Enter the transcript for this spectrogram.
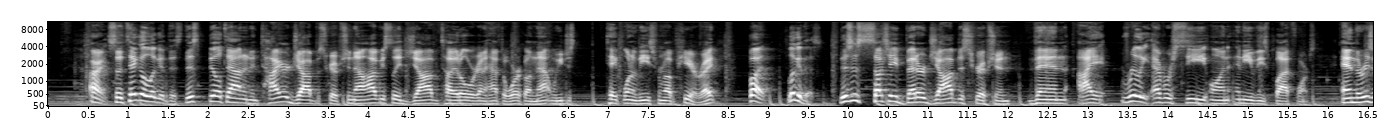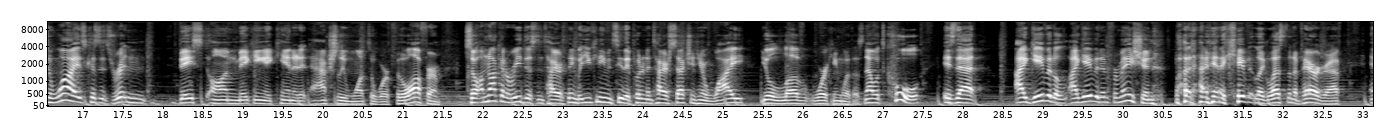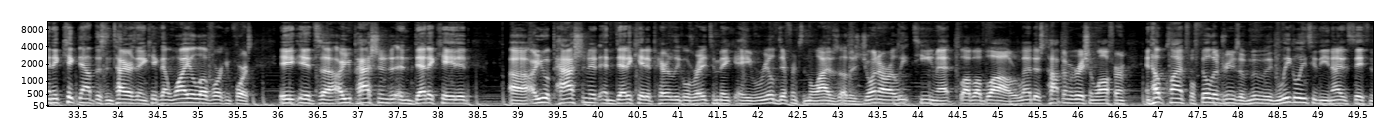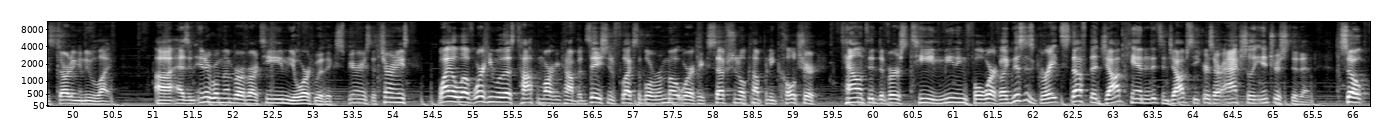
All right, so take a look at this. This built out an entire job description. Now, obviously, job title, we're going to have to work on that. We just take one of these from up here, right? But look at this. This is such a better job description than I really ever see on any of these platforms. And the reason why is because it's written based on making a candidate actually want to work for the law firm. So I'm not going to read this entire thing, but you can even see they put an entire section here why you'll love working with us. Now, what's cool is that I gave it a I gave it information, but I mean I gave it like less than a paragraph, and it kicked out this entire thing. It kicked out why you'll love working for us. It, it's uh, are you passionate and dedicated uh, are you a passionate and dedicated paralegal ready to make a real difference in the lives of others? Join our elite team at blah, blah, blah, Orlando's top immigration law firm, and help clients fulfill their dreams of moving legally to the United States and starting a new life. Uh, as an integral member of our team, you'll work with experienced attorneys. Why you'll love working with us top of market compensation, flexible remote work, exceptional company culture, talented, diverse team, meaningful work. Like, this is great stuff that job candidates and job seekers are actually interested in. So,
